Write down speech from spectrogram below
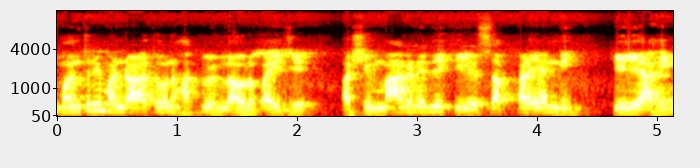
मंत्रिमंडळातून हाकलून लावलं पाहिजे अशी मागणी देखील सपकाळ यांनी केली आहे.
